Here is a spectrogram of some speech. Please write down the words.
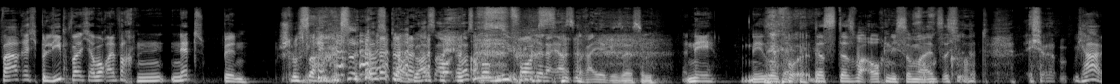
war recht beliebt, weil ich aber auch einfach nett bin. Schlussart. Das klar. Du hast, auch, du hast aber auch nie vorne in der ersten Reihe gesessen. Nee, nee, so, das, das war auch nicht so meins. ich, ich, äh, ja,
